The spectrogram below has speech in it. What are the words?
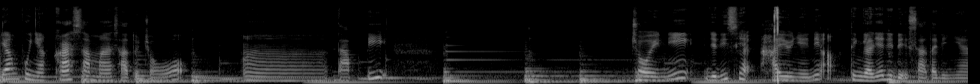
yang punya crush sama satu cowok uh, tapi cowok ini jadi si Hayunya ini tinggalnya di desa tadinya.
